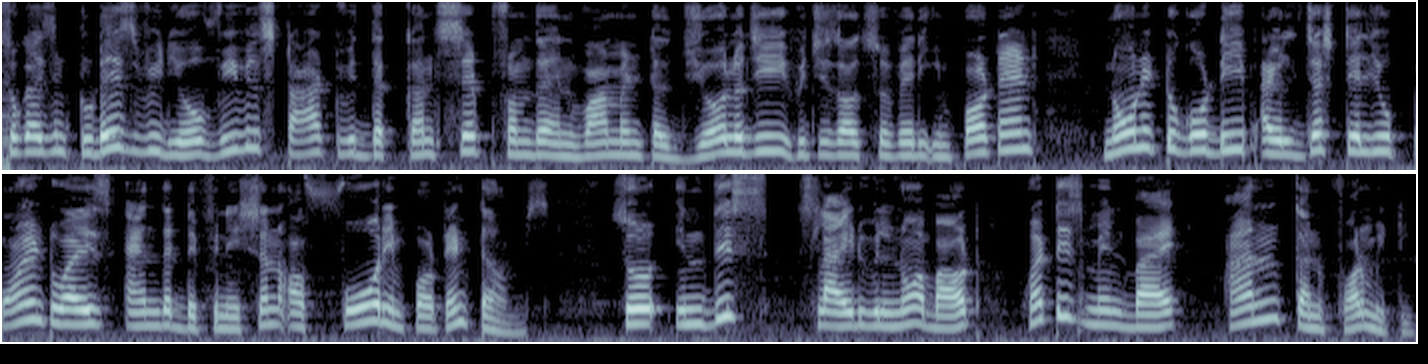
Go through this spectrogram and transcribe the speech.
So guys in today's video we will start with the concept from the environmental geology which is also very important. No need to go deep I will just tell you point wise and the definition of four important terms. So in this slide we will know about what is meant by unconformity.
